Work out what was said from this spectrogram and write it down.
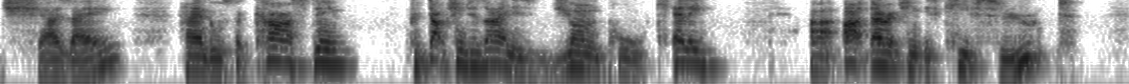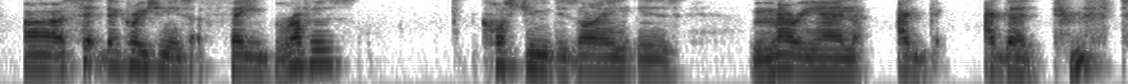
Chassay, handles the casting. Production design is John Paul Kelly. Uh, art direction is Keith Sloot. Uh, set decoration is Fay Brothers. Costume design is Marianne Ag- Agertoft.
